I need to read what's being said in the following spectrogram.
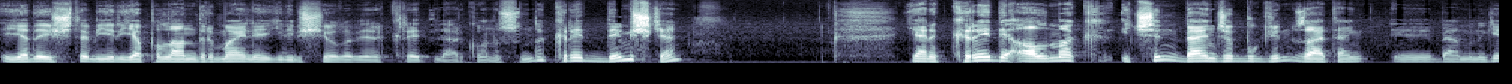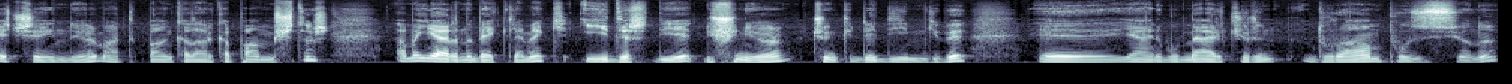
Ya da işte bir yapılandırma ile ilgili bir şey olabilir krediler konusunda. Kredi demişken yani kredi almak için bence bugün zaten e, ben bunu geç yayınlıyorum artık bankalar kapanmıştır. Ama yarını beklemek iyidir diye düşünüyorum. Çünkü dediğim gibi e, yani bu Merkür'ün durağan pozisyonu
